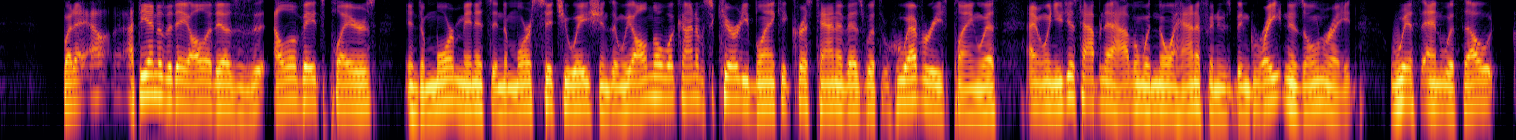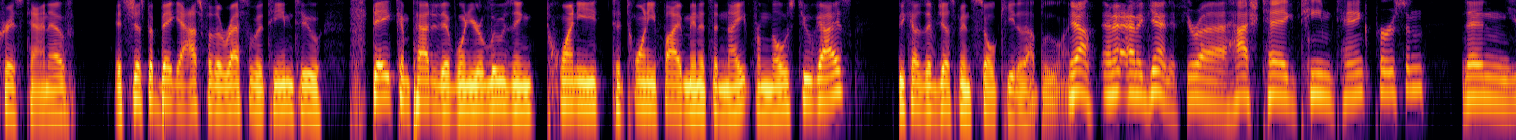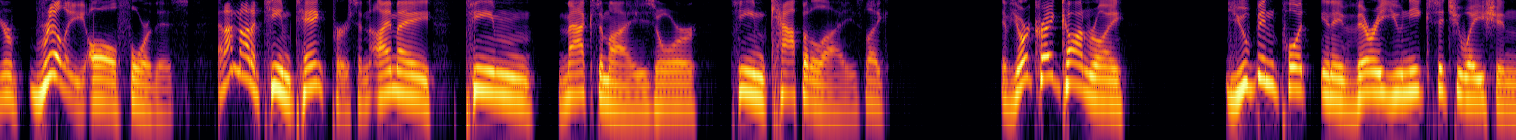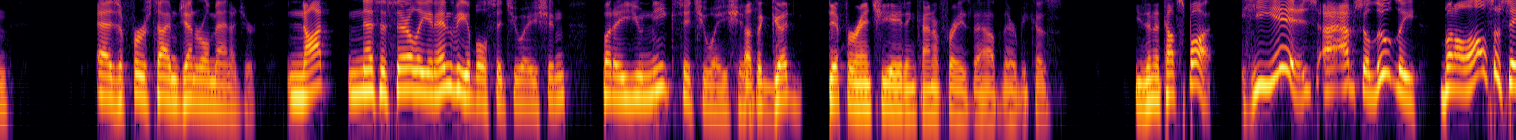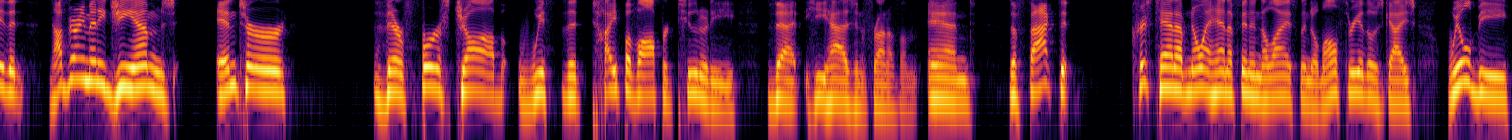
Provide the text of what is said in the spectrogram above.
But at the end of the day, all it is is it elevates players into more minutes, into more situations. And we all know what kind of security blanket Chris Tanev is with whoever he's playing with. And when you just happen to have him with Noah Hanifin, who's been great in his own right, with and without Chris Tanev, it's just a big ask for the rest of the team to stay competitive when you're losing 20 to 25 minutes a night from those two guys because they've just been so key to that blue line. Yeah, and and again, if you're a hashtag Team Tank person, then you're really all for this. And I'm not a Team Tank person. I'm a Team Maximize or Team Capitalize. Like, if you're Craig Conroy, you've been put in a very unique situation as a first-time general manager. Not necessarily an enviable situation, but a unique situation. That's a good differentiating kind of phrase to have there because he's in a tough spot. He is, absolutely. But I'll also say that not very many GMs enter their first job with the type of opportunity that he has in front of him. And the fact that Chris Tanev, Noah Hanifin, and Elias Lindholm, all three of those guys will be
